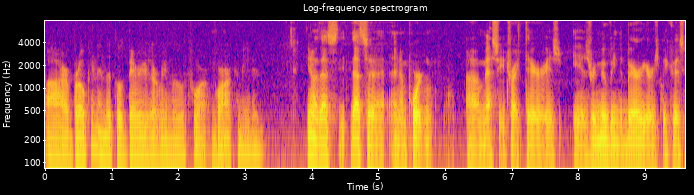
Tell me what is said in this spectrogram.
are broken and that those barriers are removed for, for our community. You know, that's that's a, an important uh, message right there. Is is removing the barriers because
